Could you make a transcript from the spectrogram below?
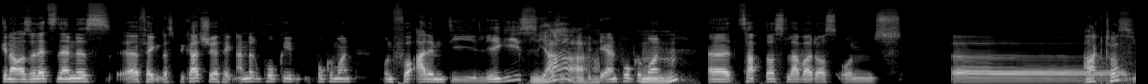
Genau, also letzten Endes äh, fängt das Pikachu, er fängt andere Pokémon und vor allem die Legis, ja. also die legendären Pokémon, mhm. äh, Zapdos, Lavados und äh, Arctos?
